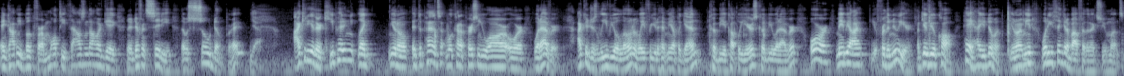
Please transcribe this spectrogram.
and got me booked for a multi thousand dollar gig in a different city that was so dope, right? yeah. I could either keep hitting like you know it depends what kind of person you are or whatever. I could just leave you alone and wait for you to hit me up again. Could be a couple years, could be whatever. Or maybe I for the new year, I'll give you a call. Hey, how you doing? You know what I mean? What are you thinking about for the next few months?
